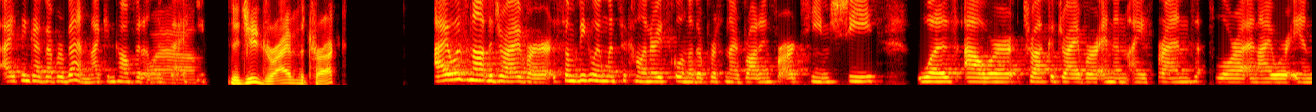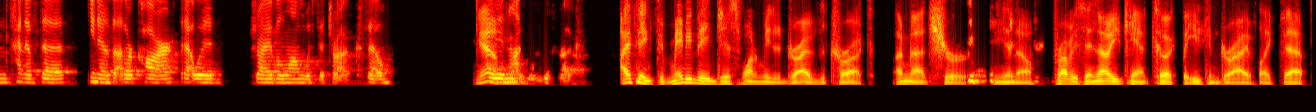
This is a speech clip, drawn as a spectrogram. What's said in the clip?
i think i've ever been i can confidently Wow. say did you drive the truck? i was not the driver. Somebody who i went to culinary school another person i brought in for our team she was our truck driver. And then my friend flora and i were in kind of the you know the other car that would drive along with the truck. So Yeah, i did not drive the truck I think maybe they just wanted me to drive the truck. I'm not sure. You know, probably say no, you can't cook, but you can drive like that.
